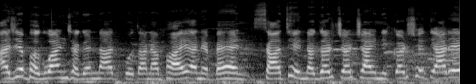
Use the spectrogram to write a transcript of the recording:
આજે ભગવાન જગન્નાથ પોતાના ભાઈ અને બહેન સાથે નગર ચર્ચાએ નીકળશે ત્યારે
